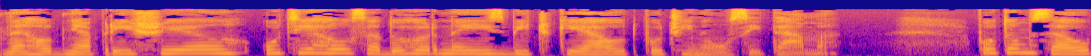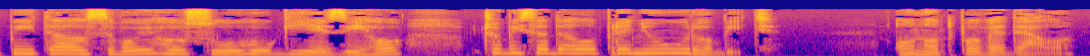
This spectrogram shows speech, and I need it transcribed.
jedného dňa prišiel, utiahol sa do hornej izbičky a odpočinul si tam. Potom sa opýtal svojho sluhu Gieziho, čo by sa dalo pre ňu urobiť. On odpovedal –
